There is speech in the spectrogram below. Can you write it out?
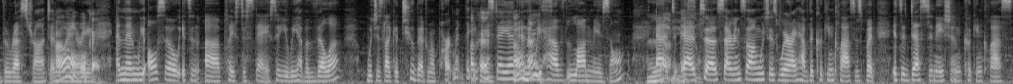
the restaurant and Oh, winery. okay. And then we also, it's a uh, place to stay. So, you, we have a villa. Which is like a two-bedroom apartment that you can stay in, Oh, and then we have La Maison La at, Maison. at uh, Siren Song, which is where I have the cooking classes, but it's a destination cooking class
